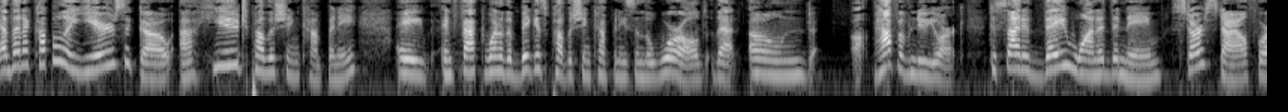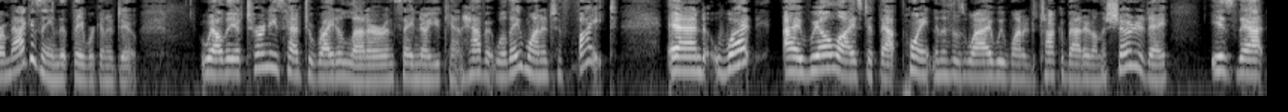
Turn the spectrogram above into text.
And then a couple of years ago, a huge publishing company, a, in fact, one of the biggest publishing companies in the world that owned uh, half of New York, decided they wanted the name Star Style for a magazine that they were going to do. Well, the attorneys had to write a letter and say, no, you can't have it. Well, they wanted to fight. And what I realized at that point, and this is why we wanted to talk about it on the show today, is that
